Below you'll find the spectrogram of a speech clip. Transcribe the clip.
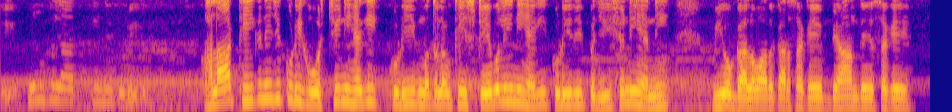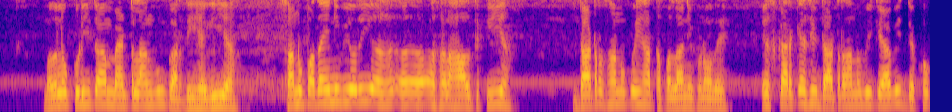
ਜੀ ਹੁਣ ਹਾਲਾਤ ਕੀ ਨੇ ਕੁੜੀ ਦੇ? ਹਾਲਾਤ ਠੀਕ ਨਹੀਂ ਜੀ, ਕੁੜੀ ਹੋਸ਼ 'ਚ ਹੀ ਨਹੀਂ ਹੈਗੀ, ਕੁੜੀ ਮਤਲਬ ਕਿ ਸਟੇਬਲ ਹੀ ਨਹੀਂ ਹੈਗੀ, ਕੁੜੀ ਦੀ ਪੋਜੀਸ਼ਨ ਹੀ ਹੈ ਵੀ ਉਹ ਗੱਲਬਾਤ ਕਰ ਸਕੇ, ਬਿਆਨ ਦੇ ਸਕੇ। ਮਤਲਬ ਕੁੜੀ ਤਾਂ ਮੈਂਟਲ ਵਾਂਗੂ ਕਰਦੀ ਹੈਗੀ ਆ। ਸਾਨੂੰ ਪਤਾ ਹੀ ਨਹੀਂ ਵੀ ਉਹਦੀ ਅਸ- ਅਸਲ ਹਾਲਤ ਕੀ ਆ। ਡਾਕਟਰ ਸਾਨੂੰ ਕੋਈ ਹੱਥ ਪੱਲਾ ਨਹੀਂ ਫੜਾਉਂਦੇ। ਇਸ ਕਰਕੇ ਅਸੀਂ ਡਾਕਟਰਾਂ ਨੂੰ ਵੀ ਕਿਹਾ ਵੀ ਦੇਖੋ,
